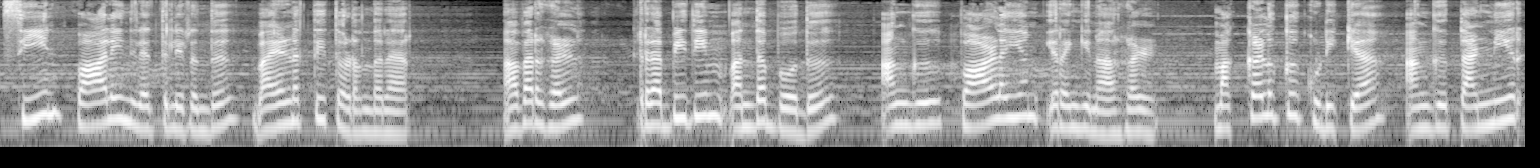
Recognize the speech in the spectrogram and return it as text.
சீன் பாலை நிலத்திலிருந்து பயணத்தை தொடர்ந்தனர். அவர்கள் ரபிதீம் வந்தபோது அங்கு பாளையம் இறங்கினார்கள். மக்களுக்கு குடிக்க அங்கு தண்ணீர்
